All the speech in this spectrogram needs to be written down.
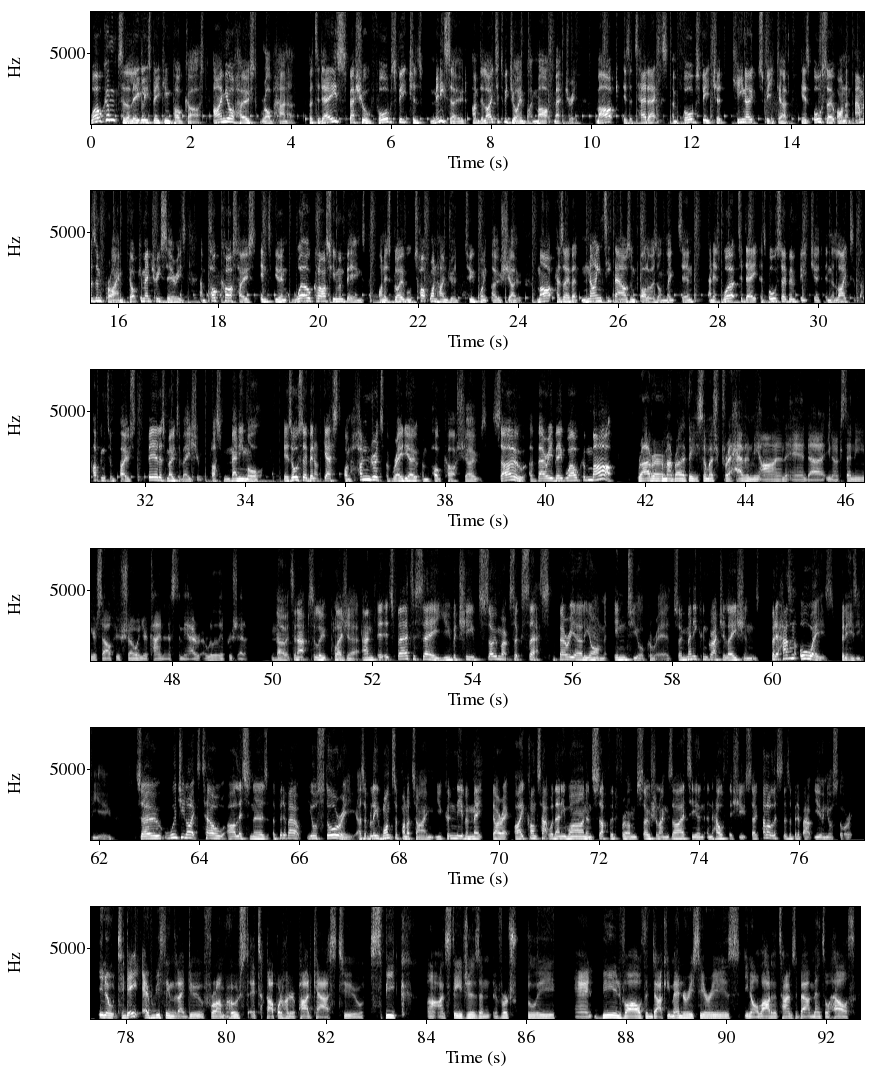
Welcome to the Legally Speaking podcast. I'm your host, Rob Hanna. For today's special Forbes Features minisode, I'm delighted to be joined by Mark Metry. Mark is a TEDx and Forbes featured keynote speaker. He is also on an Amazon Prime documentary series and podcast host interviewing world class human beings on his global Top 100 2.0 show. Mark has over 90,000 followers on LinkedIn, and his work to date has also been featured in the likes of the Huffington Post, Fearless Motivation, plus many more. He has also been a guest on hundreds of radio and podcast shows. So, a very big welcome, Mark. Robert, my brother, thank you so much for having me on and uh, you know extending yourself, your show, and your kindness to me. I, I really appreciate it. No, it's an absolute pleasure. And it's fair to say you've achieved so much success very early on into your career. So many congratulations. But it hasn't always been easy for you. So, would you like to tell our listeners a bit about your story? As I believe once upon a time, you couldn't even make direct eye contact with anyone and suffered from social anxiety and, and health issues. So, tell our listeners a bit about you and your story. You know, today, everything that I do from host a top 100 podcast to speak uh, on stages and virtually and be involved in documentary series, you know, a lot of the times about mental health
